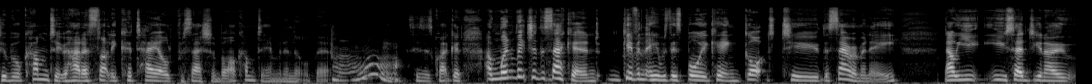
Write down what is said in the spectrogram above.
who we'll come to, had a slightly curtailed procession, but I'll come to him in a little bit. mm, This is quite good. And when Richard II, given that he was this boy king, got to the ceremony, now you you said you know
